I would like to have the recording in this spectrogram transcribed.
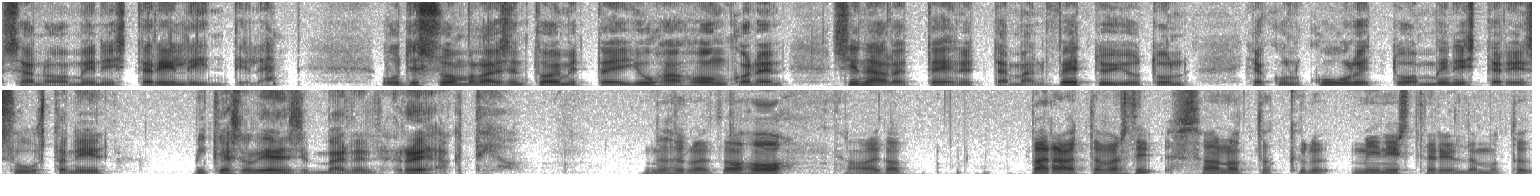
sanoo ministeri Lintilä. Uutissuomalaisen toimittaja Juha Honkonen, sinä olet tehnyt tämän vetyjutun ja kun kuulit tuon ministerin suusta, niin mikä se oli ensimmäinen reaktio? No oli, että oho, aika päräyttävästi sanottu kyllä ministeriltä, mutta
